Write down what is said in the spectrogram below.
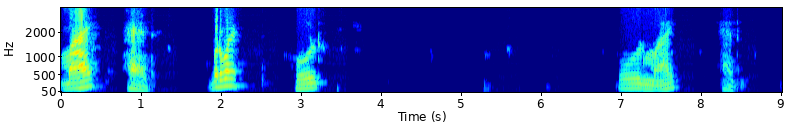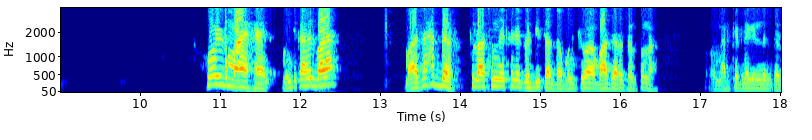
माय हँड बरोबर आहे? Hold hold my hand hold my hand म्हणजे काय होईल बाळा? माझा हात धर. तुला समजा एखाद्या गर्दी चालतो आपण किंवा बाजारात चालतो ना मार्केटला गेल्यानंतर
